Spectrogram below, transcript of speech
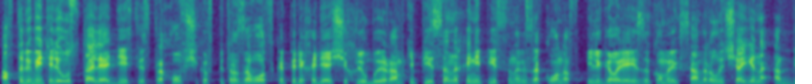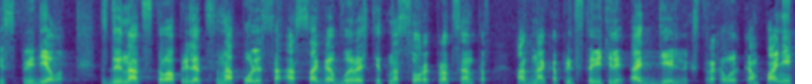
Автолюбители устали от действий страховщиков Петрозаводска, переходящих любые рамки писанных и неписанных законов, или, говоря языком Александра Лычагина, от беспредела. С 12 апреля цена полиса ОСАГО вырастет на 40%. Однако представители отдельных страховых компаний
